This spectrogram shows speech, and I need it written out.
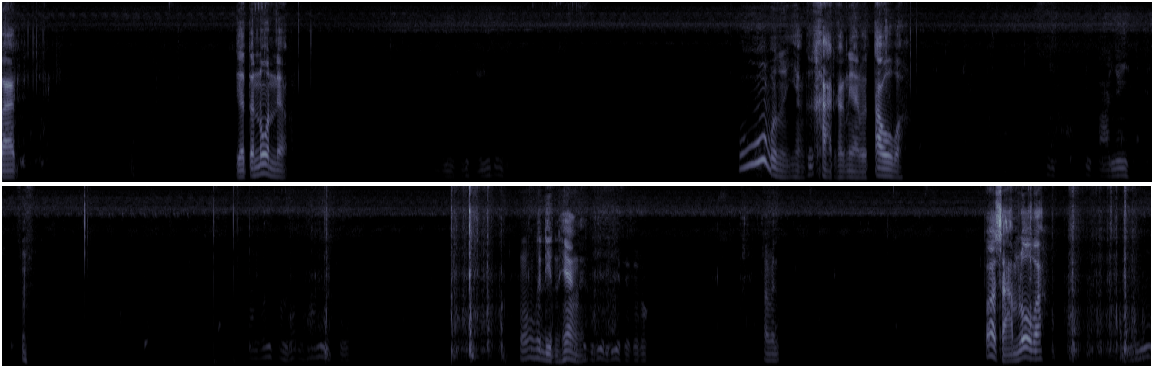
บาดเดี๋ยวตะโน่นเนี่ยด่างนี่สงสัยอยู่เด้วยโอ้บนอย่างคือขาดข้างเนี่ยเต้าบ่ต้าต้องตาใหญ่ทางไว้ ฝั่งรถทางนี้ตัวโอ้คือดินแห้งเลยที่ดีเสร็จแล้วดอกพ่อสามโลปะอืม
